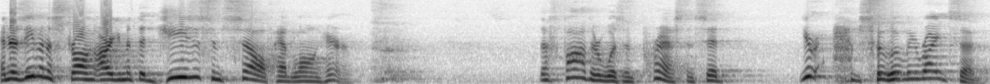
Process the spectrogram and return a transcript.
And there's even a strong argument that Jesus himself had long hair. the father was impressed and said, You're absolutely right, son.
